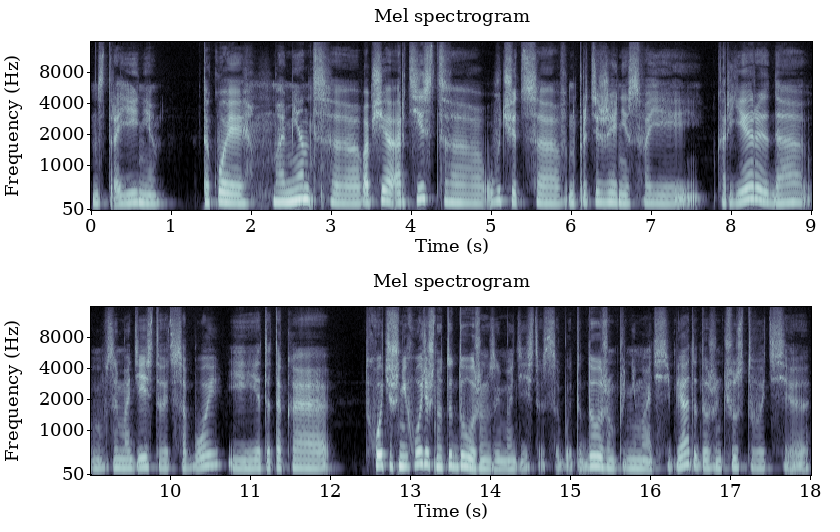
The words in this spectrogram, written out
настроения. Такой момент. Э, вообще артист э, учится на протяжении своей карьеры, да, взаимодействовать с собой. И это такая хочешь не хочешь, но ты должен взаимодействовать с собой, ты должен понимать себя, ты должен чувствовать э,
